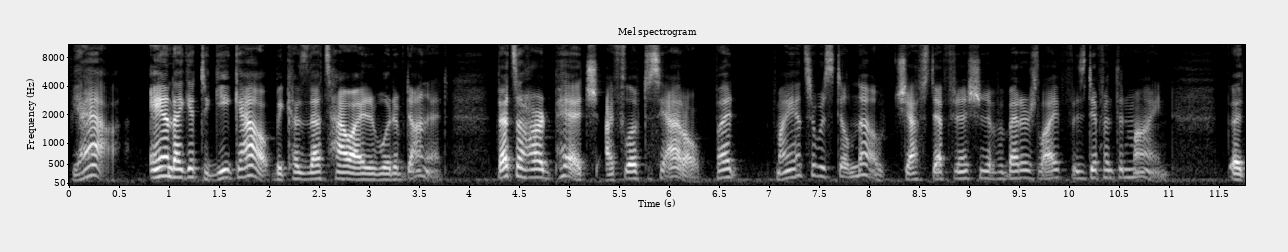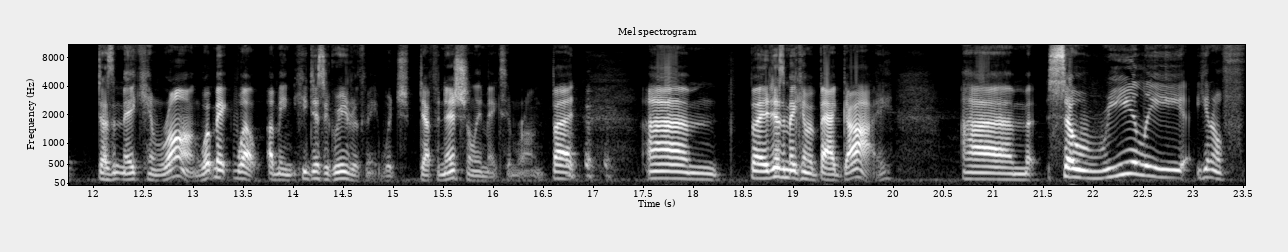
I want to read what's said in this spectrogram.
Yeah. And I get to geek out because that's how I would have done it. That's a hard pitch. I flew up to Seattle, but my answer was still no. Jeff's definition of a better life is different than mine. That doesn't make him wrong. What make well, I mean, he disagreed with me, which definitionally makes him wrong. But um, but it doesn't make him a bad guy. Um, so really, you know, f-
